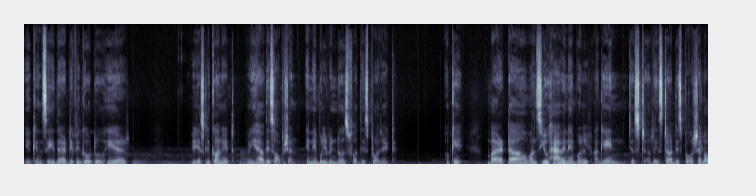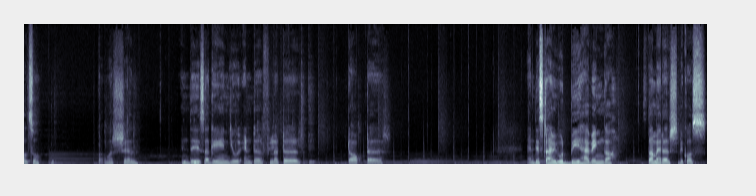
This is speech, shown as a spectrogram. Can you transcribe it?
you can see that if you go to here we just click on it we have this option enable windows for this project. Okay? But uh, once you have enabled again just restart this PowerShell also. PowerShell in this again you enter flutter doctor. And this time you would be having uh, some errors because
